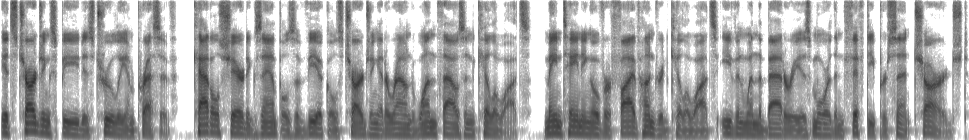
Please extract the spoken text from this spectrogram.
Its charging speed is truly impressive, CATL shared examples of vehicles charging at around 1,000 kilowatts, maintaining over 500 kilowatts even when the battery is more than 50% charged.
